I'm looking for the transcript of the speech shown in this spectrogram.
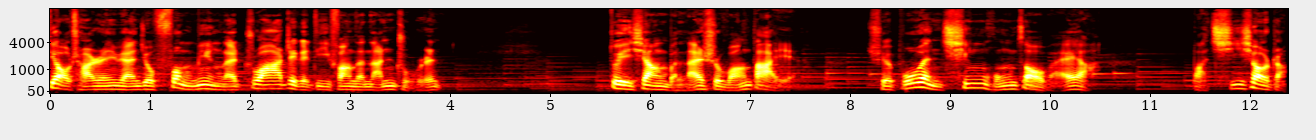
调查人员就奉命来抓这个地方的男主人。对象本来是王大爷，却不问青红皂白呀，把齐校长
